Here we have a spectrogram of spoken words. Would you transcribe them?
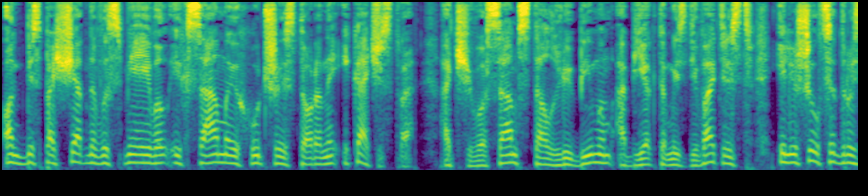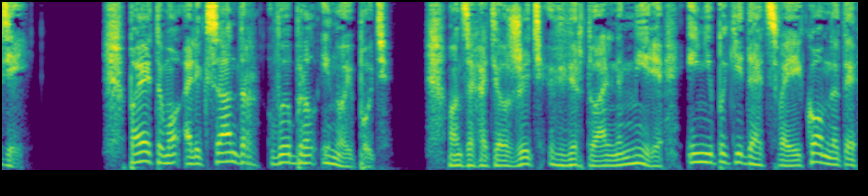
он беспощадно высмеивал их самые худшие стороны и качества, отчего сам стал любимым объектом издевательств и лишился друзей. Поэтому Александр выбрал иной путь. Он захотел жить в виртуальном мире и не покидать своей комнаты,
